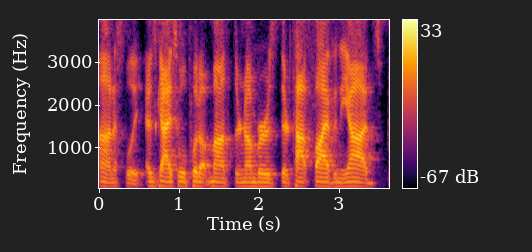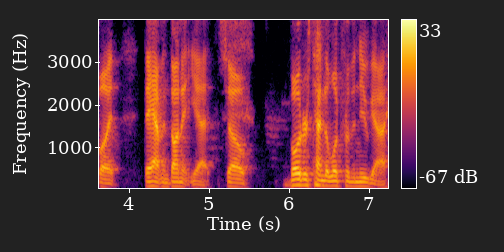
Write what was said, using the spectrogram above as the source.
honestly, as guys who will put up monster numbers. They're top five in the odds, but they haven't done it yet. So voters tend to look for the new guy.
